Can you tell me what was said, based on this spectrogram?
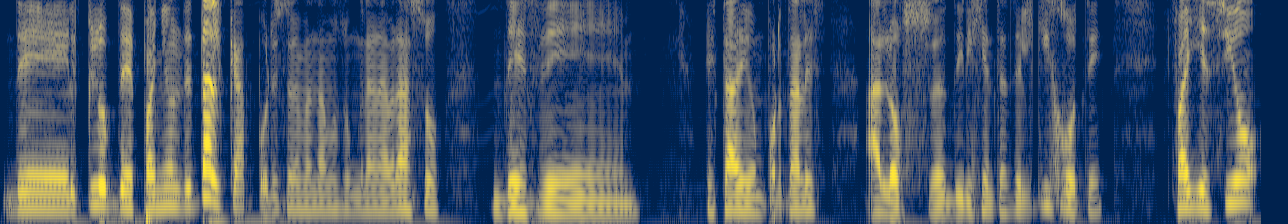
del Club de Español de Talca, por eso le mandamos un gran abrazo desde Estadio en Portales a los eh, dirigentes del Quijote, falleció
